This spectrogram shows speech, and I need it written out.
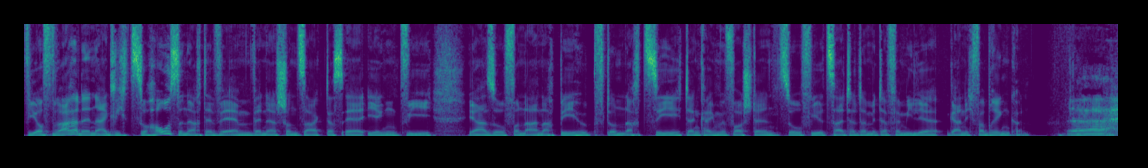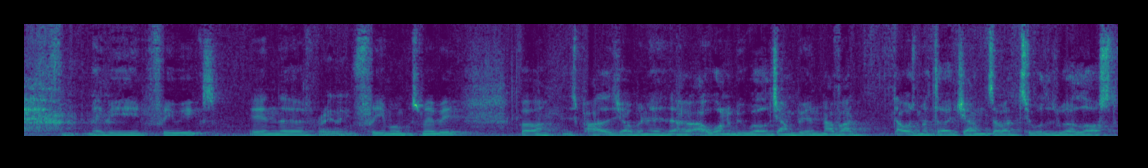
Wie oft war er denn eigentlich zu Hause nach der WM, wenn er schon sagt, dass er irgendwie ja so von A nach B hüpft und nach C, dann kann ich mir vorstellen, so viel Zeit hat er mit der Familie gar nicht verbringen können. Uh, maybe three weeks in the really? three months, maybe. But it's part of the job, and I, I want to be world champion. I've had that was my third chance. I've had two others where I lost.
